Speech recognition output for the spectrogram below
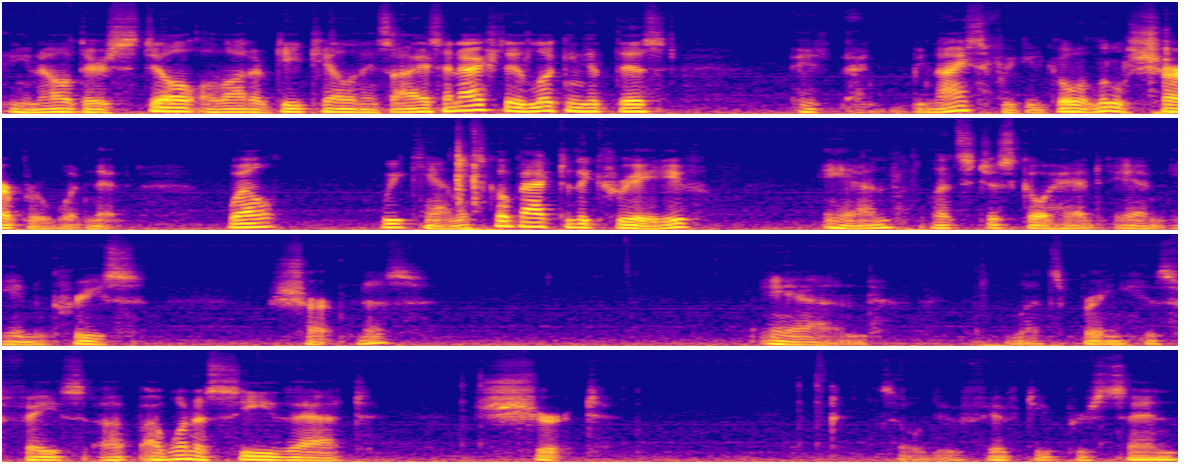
you know, there's still a lot of detail in his eyes. And actually looking at this, it'd be nice if we could go a little sharper, wouldn't it? Well, we can. Let's go back to the creative and let's just go ahead and increase sharpness. And let's bring his face up. I want to see that shirt. So we'll do 50%.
